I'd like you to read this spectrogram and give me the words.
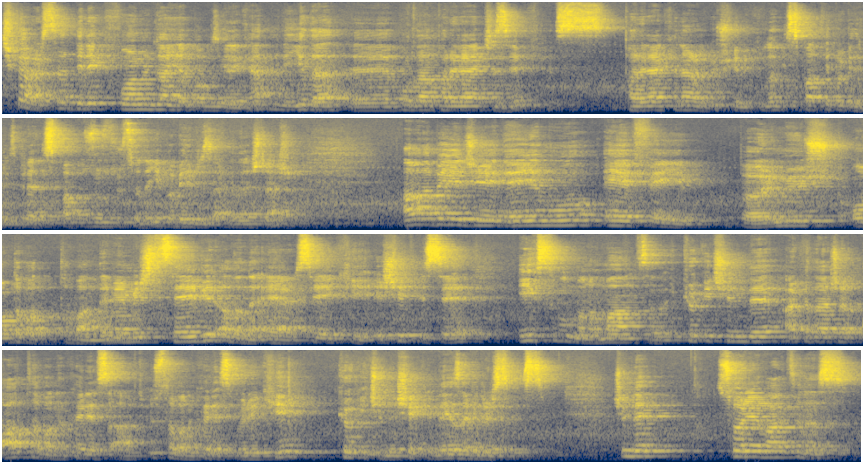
çıkarsa direkt formülden yapmamız gereken hani ya da e, buradan paralel çizip paralel kenarlı üçgeni kullanıp ispat yapabiliriz. Biraz ispat uzun sürse de yapabiliriz arkadaşlar. A, B, C, D yamuğu EF'yi bölmüş, orta taban dememiş. S1 alanı eğer S2 eşit ise x bulmanın mantığı kök içinde. Arkadaşlar alt tabanın karesi artı üst tabanın karesi bölü 2 kök içinde şeklinde yazabilirsiniz. Şimdi soruya baktınız.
